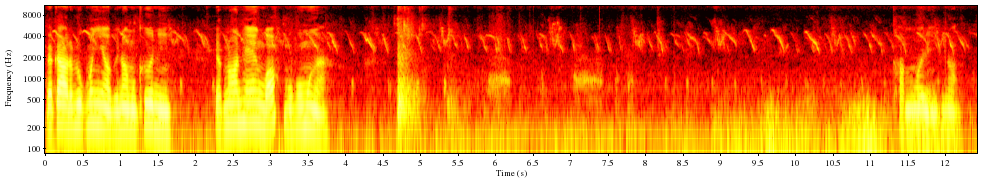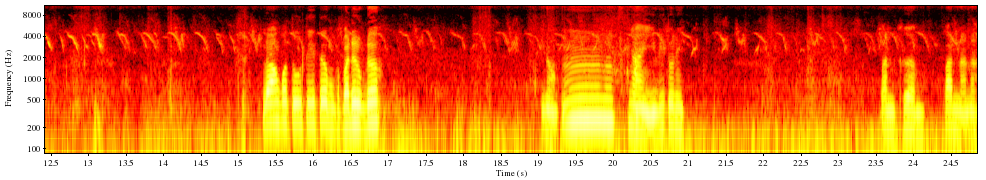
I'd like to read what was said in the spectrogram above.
แต่ก้าวนะลูกมาเหี่ยวพี่น้องเมื่อคืนนี่อยากนอนแห้งบ่บุหูมึงอ่ ขังไว้นี่พี่น้องลองประตูตีเติมเข้าไปเด้อลูกเด้อพี่น้องอืมใหญ่อีตัวนี้ ปั้นเครื่องปั้นอันนะ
